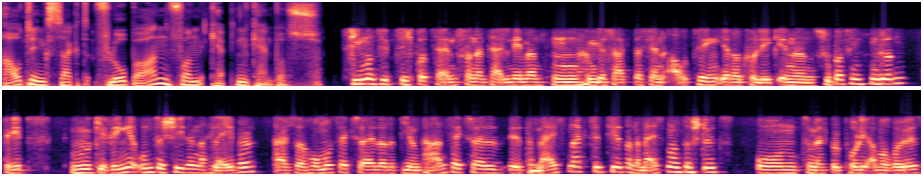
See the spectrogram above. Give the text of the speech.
Outings, sagt Flo Born von Captain Campus. 77 Prozent von den Teilnehmenden haben gesagt, dass sie ein Outing ihrer KollegInnen super finden würden. Da gibt es nur geringe Unterschiede nach Label. Also homosexuell oder bi- und pansexuell wird am meisten akzeptiert und am meisten unterstützt. Und zum Beispiel polyamorös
